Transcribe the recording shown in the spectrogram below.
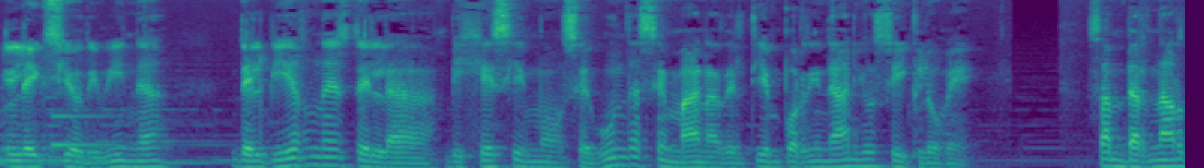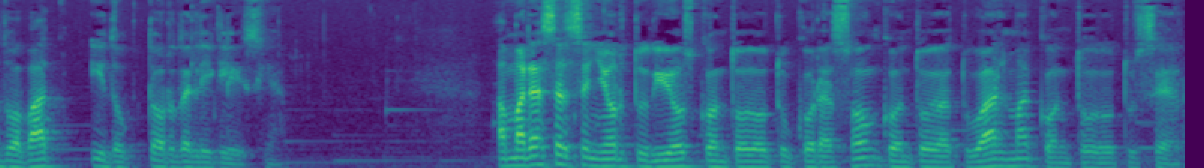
Lección Divina del viernes de la vigésimo segunda semana del tiempo ordinario ciclo B. San Bernardo Abad y doctor de la Iglesia. Amarás al Señor tu Dios con todo tu corazón, con toda tu alma, con todo tu ser.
